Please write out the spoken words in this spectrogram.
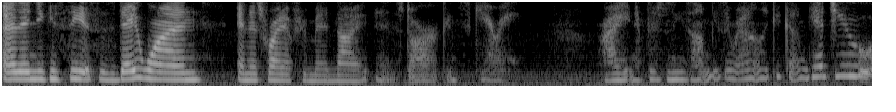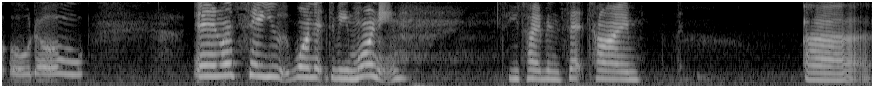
And then you can see it says day one, and it's right after midnight, and it's dark and scary. Right? And if there's any zombies around, they could come get you. Oh no! And let's say you want it to be morning. So you type in set time uh,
